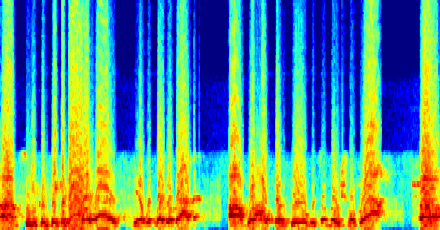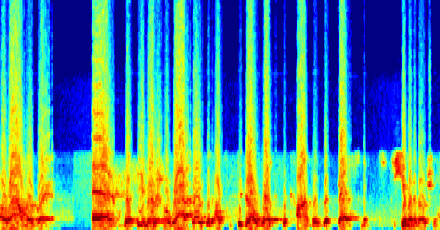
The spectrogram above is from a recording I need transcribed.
Um, so you can think about it as, you know, with Lego Batman. Um, will help them build this emotional graph uh, around their brand. And what the emotional graph does, it helps them figure out what's the content that best meets human emotions.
